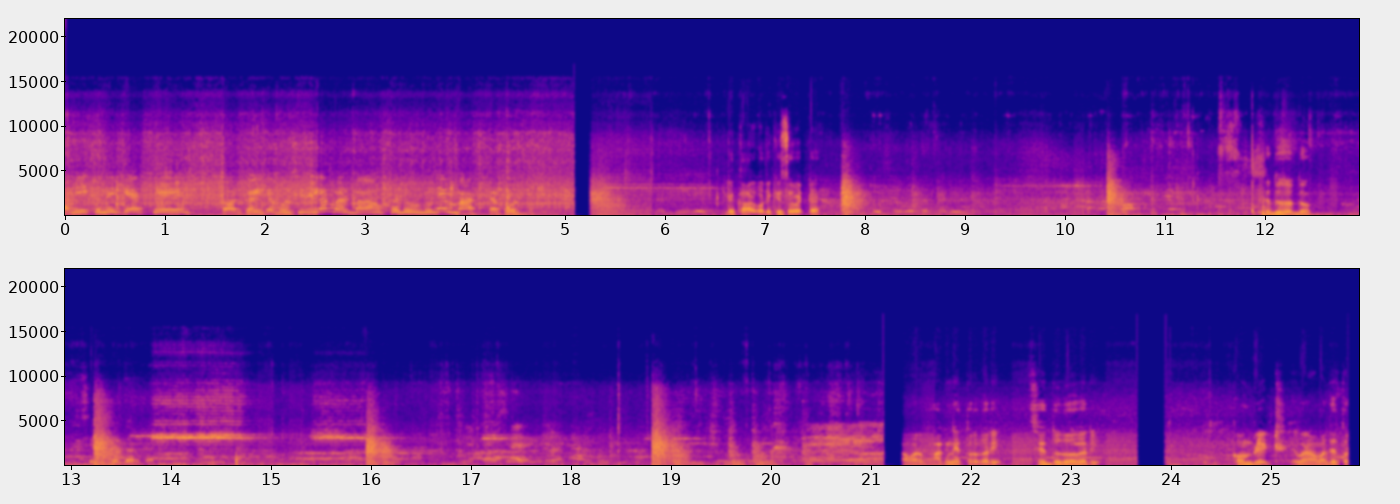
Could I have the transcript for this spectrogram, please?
আমি এখানে গ্যাসে তরকারিটা বসিয়ে দিলাম আর মা ওখানে উনুনে মাছটা করবে। কার করে কেশবেরটা? সেদ্ধ সেদ্ধ? সেদ্ধ তরকারি। আমার ভাগ্নের তরকারি সেদ্ধ তরকারি কমপ্লিট এবার আমাদের তরকারি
